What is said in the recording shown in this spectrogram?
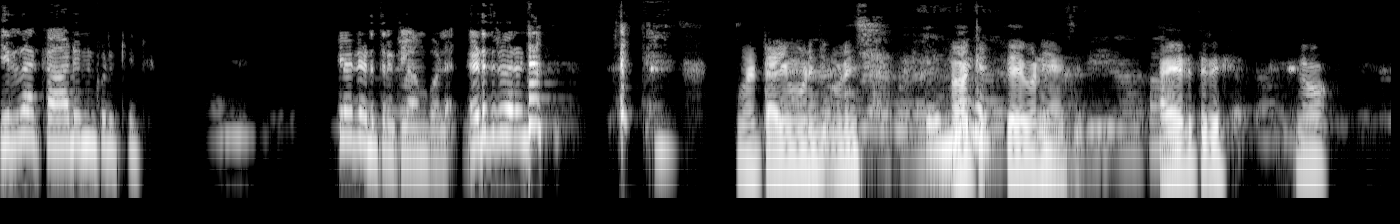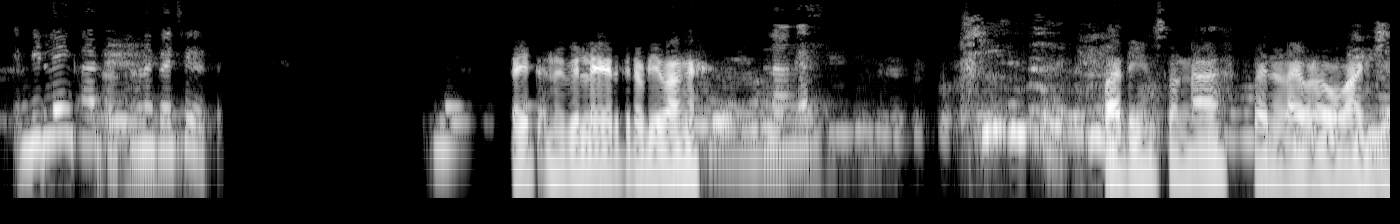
இருடா கார்டுன்னு குடுக்க கிளட் எடுத்துருக்கலாம் போல. எடுத்துட்டு வரட்டா உன் டைம் முடிஞ்சு முடிஞ்சு. ஓகே பே பண்ணியாச்சு. அதை எடுத்துரு நோ பில்லையும் காட்டு உனக்கு வச்சு ரைட் அந்த பில்லை எடுத்துட்டு அப்படியே வாங்க. நாங்க பாத்தீங்கன்னு சொன்னா ஃபைனலா எவ்வளவு வாங்கி.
